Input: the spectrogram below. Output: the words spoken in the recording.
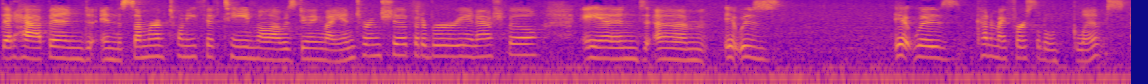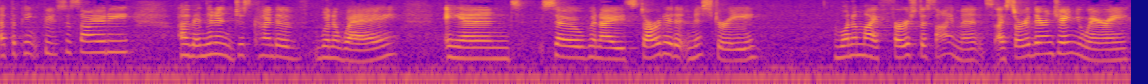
that happened in the summer of 2015 while I was doing my internship at a brewery in Asheville, and um, it was it was kind of my first little glimpse at the Pink Boot Society, um, and then it just kind of went away. And so when I started at Mystery, one of my first assignments, I started there in January,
